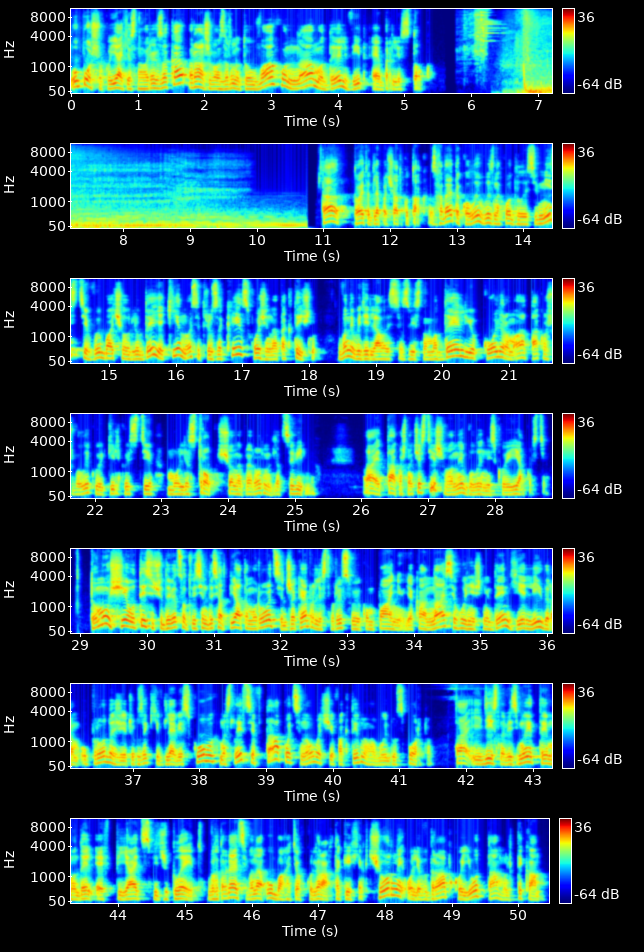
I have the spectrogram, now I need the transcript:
У пошуку якісного рюкзака раджу вам звернути увагу на модель від Eberly Stock. Та давайте для початку так. Згадайте, коли ви знаходились в місті, ви бачили людей, які носять рюкзаки, схожі на тактичні. Вони виділялися, звісно, моделлю, кольором, а також великою кількості молістроп, що неприродно для цивільних. А і також найчастіше вони були низької якості. Тому ще у 1985 році Джек Еберлі створив свою компанію, яка на сьогоднішній день є лідером у продажі рюкзаків для військових, мисливців та поціновувачів активного виду спорту. Та і дійсно візьмите модель F5 Switchblade. Виготовляється вона у багатьох кольорах, таких як чорний, олівдраб, койот та мультикам.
